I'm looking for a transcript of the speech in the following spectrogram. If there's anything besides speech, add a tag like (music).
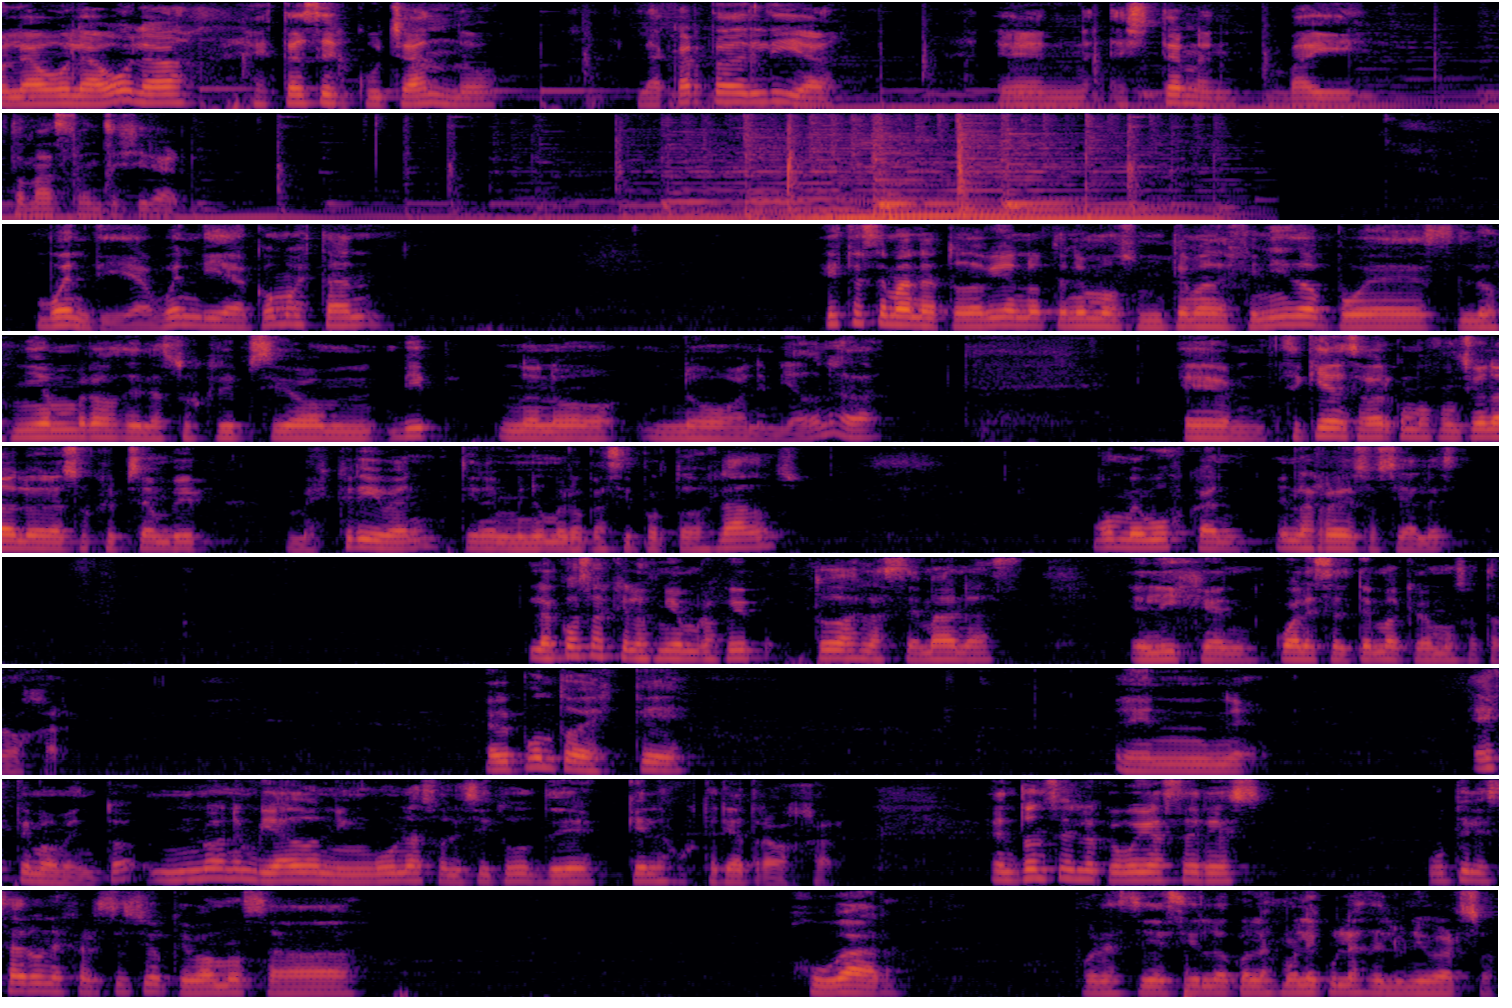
Hola, hola, hola. Estás escuchando la carta del día en Sternen by Tomás Sánchez Girard. Buen día, buen día, ¿cómo están? Esta semana todavía no tenemos un tema definido, pues los miembros de la suscripción VIP no, no, no han enviado nada. Eh, si quieren saber cómo funciona lo de la suscripción VIP, me escriben, tienen mi número casi por todos lados, o me buscan en las redes sociales. La cosa es que los miembros VIP todas las semanas eligen cuál es el tema que vamos a trabajar. El punto es que en este momento no han enviado ninguna solicitud de qué les gustaría trabajar. Entonces lo que voy a hacer es utilizar un ejercicio que vamos a jugar, por así decirlo, con las moléculas del universo.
